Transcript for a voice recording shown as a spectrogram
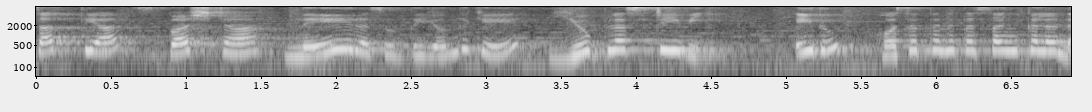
ಸತ್ಯ, ಸ್ಪಷ್ಟ, ನೇರ ಸುದ್ದಿಯೊಂದಿಗೆ ಯು ಪ್ಲಸ್ ಟಿವಿ. ಇದು ಹೊಸತನದ ಸಂಕಲನ.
